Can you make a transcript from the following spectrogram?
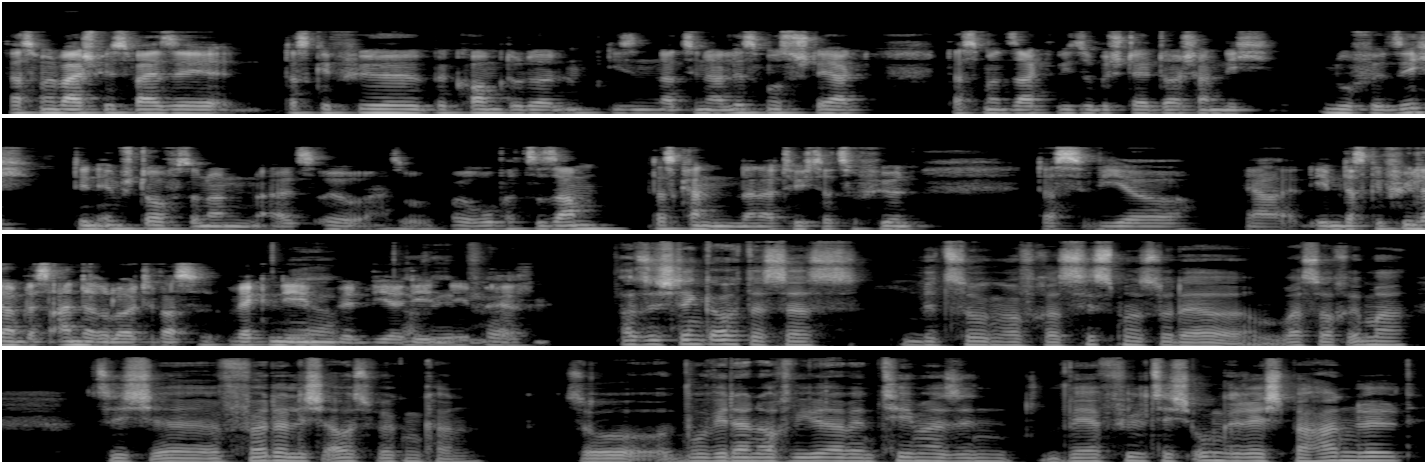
dass man beispielsweise das Gefühl bekommt oder diesen Nationalismus stärkt, dass man sagt, wieso bestellt Deutschland nicht nur für sich den Impfstoff, sondern als also Europa zusammen. Das kann dann natürlich dazu führen, dass wir ja eben das Gefühl haben, dass andere Leute was wegnehmen, ja, wenn wir denen eben Fall. helfen. Also ich denke auch, dass das bezogen auf Rassismus oder was auch immer sich äh, förderlich auswirken kann. So, wo wir dann auch wieder beim Thema sind, wer fühlt sich ungerecht behandelt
